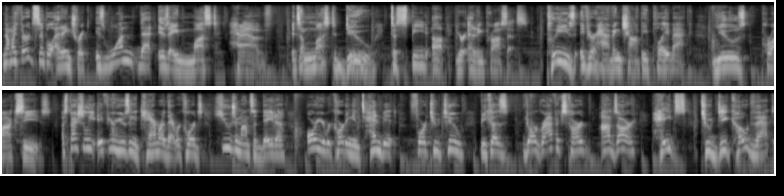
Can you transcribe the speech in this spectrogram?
Now, my third simple editing trick is one that is a must have. It's a must do to speed up your editing process. Please, if you're having choppy playback, use proxies, especially if you're using a camera that records huge amounts of data or you're recording in 10-bit 422 because your graphics card, odds are, hates to decode that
